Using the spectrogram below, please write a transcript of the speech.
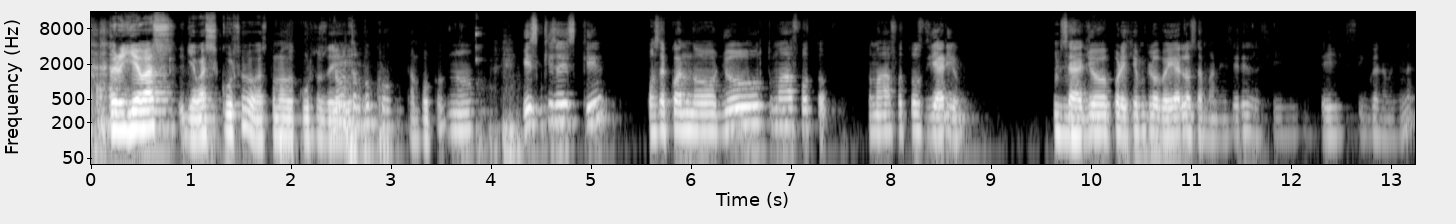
¿Pero llevas, llevas cursos o has tomado cursos de...? No, tampoco. ¿Tampoco? No. Es que, ¿sabes qué? O sea, cuando yo tomaba fotos, tomaba fotos diario. O sea, yo, por ejemplo, veía los amaneceres así, 6, 5 de la mañana.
